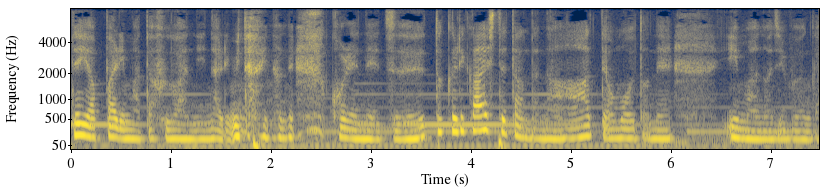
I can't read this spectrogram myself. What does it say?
でやっぱりまた不安になりみたいなね。これねずっと繰り返してたんだなって思うとね今の自分が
